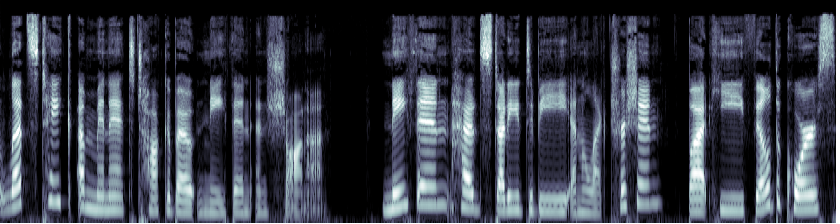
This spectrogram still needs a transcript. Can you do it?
let's take a minute to talk about Nathan and Shauna. Nathan had studied to be an electrician, but he failed the course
